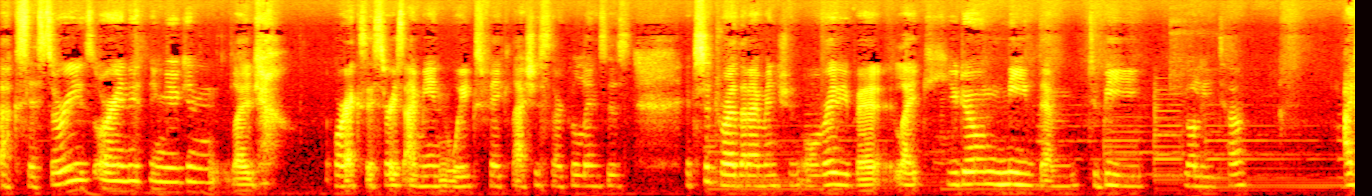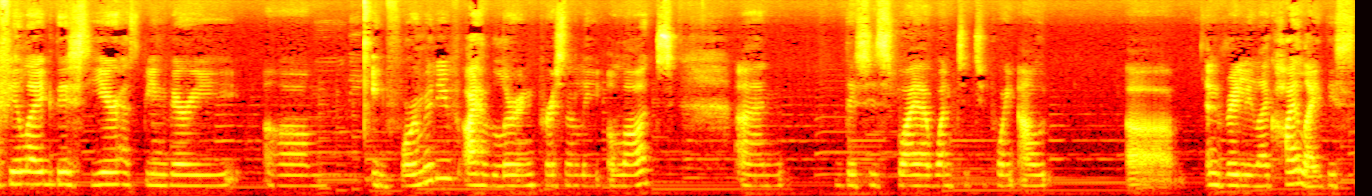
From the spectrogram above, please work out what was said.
accessories or anything. You can like or accessories i mean wigs fake lashes circle lenses etc that i mentioned already but like you don't need them to be lolita. I feel like this year has been very um informative. I have learned personally a lot and this is why I wanted to point out uh, and really like highlight this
